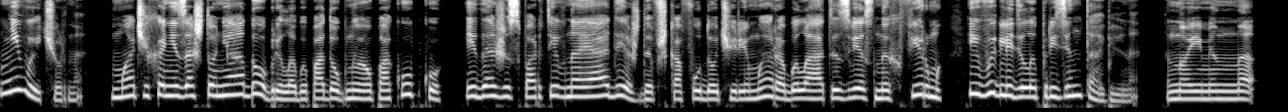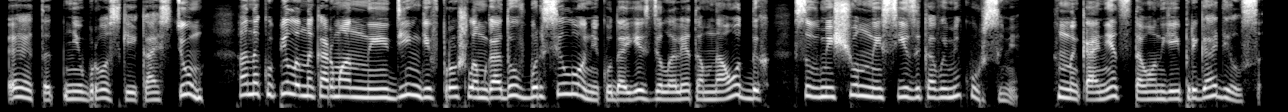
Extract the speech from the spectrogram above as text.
невычурно. Мачеха ни за что не одобрила бы подобную покупку, и даже спортивная одежда в шкафу дочери мэра была от известных фирм и выглядела презентабельно. Но именно этот неброский костюм она купила на карманные деньги в прошлом году в Барселоне, куда ездила летом на отдых, совмещенный с языковыми курсами. Наконец-то он ей пригодился.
